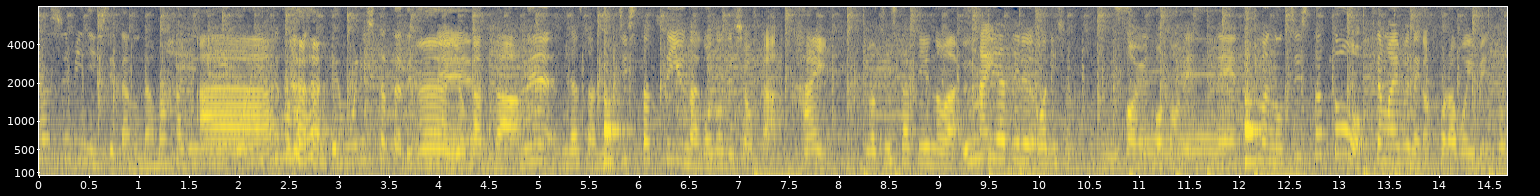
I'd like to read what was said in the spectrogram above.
楽しみにしてたあの生ハゲにお会いできたことがとても嬉しかったですね、うんよかった。ね皆さんノチスタっていうのはご存知でしょうか？はい。ノチスタっていうのは運気当てるオーディションのことですね、そういうことですね。今ノチスタと北前船がコラボイベントを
